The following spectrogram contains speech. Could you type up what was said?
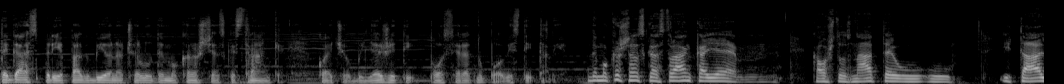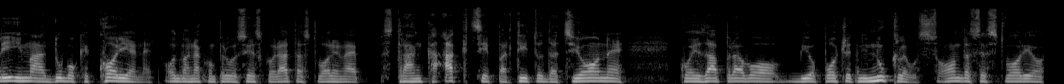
De Gasperi je pak bio na čelu demokršćanske stranke, koja će obilježiti poslijeratnu povijest Italije. Demokršćanska stranka je, kao što znate, u, u Italiji ima duboke korijene. Odmah nakon Prvog svjetskog rata stvorena je stranka akcije Partito d'Azione, koji je zapravo bio početni nukleus. Onda se stvorio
